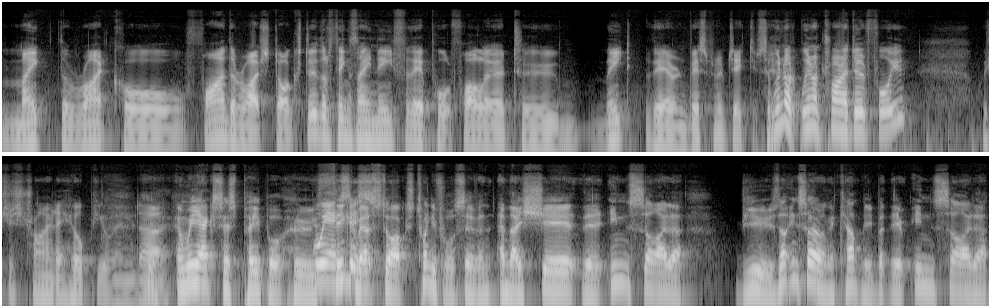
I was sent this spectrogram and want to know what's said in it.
make the right call, find the right stocks, do the things they need for their portfolio to meet their investment objectives. So we're not we're not trying to do it for you. We're just trying to help you. And uh, Yeah, and we access people who We think access- about stocks 24 7 and they share their insider views, not insider on the company, but their insider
